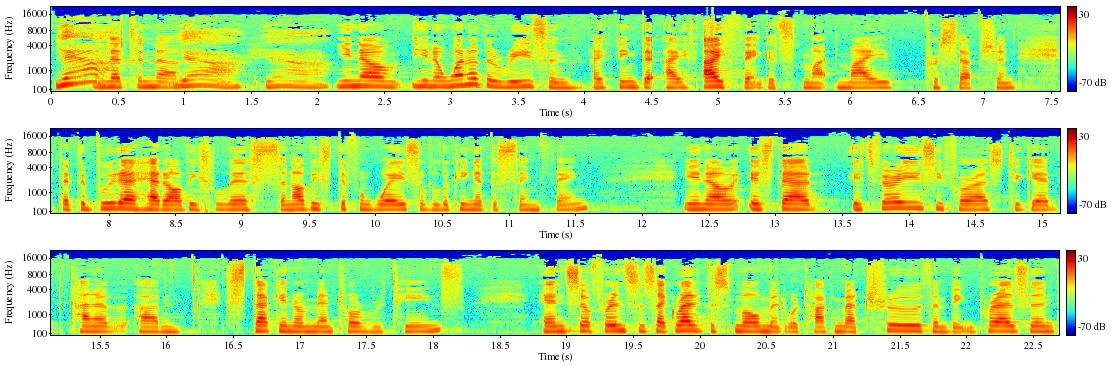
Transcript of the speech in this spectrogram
Yeah. And that's enough. Yeah yeah. You know you know one of the reasons i think that i i think it's my my perception that the buddha had all these lists and all these different ways of looking at the same thing you know is that it's very easy for us to get kind of um, stuck in our mental routines. And so, for instance, like right at this moment, we're talking about truth and being present.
